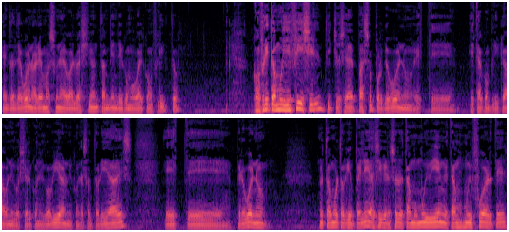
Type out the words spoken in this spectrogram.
en donde, bueno, haremos una evaluación también de cómo va el conflicto. Conflicto muy difícil, dicho sea de paso, porque, bueno, este, está complicado negociar con el gobierno y con las autoridades. Este, pero bueno, no está muerto quien pelea, así que nosotros estamos muy bien, estamos muy fuertes.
